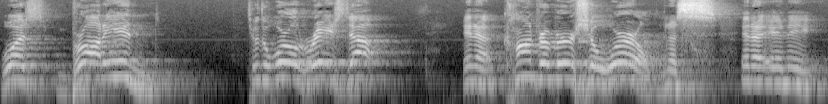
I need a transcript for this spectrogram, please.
was brought in to the world, raised up in a controversial world, in a, in a, in a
